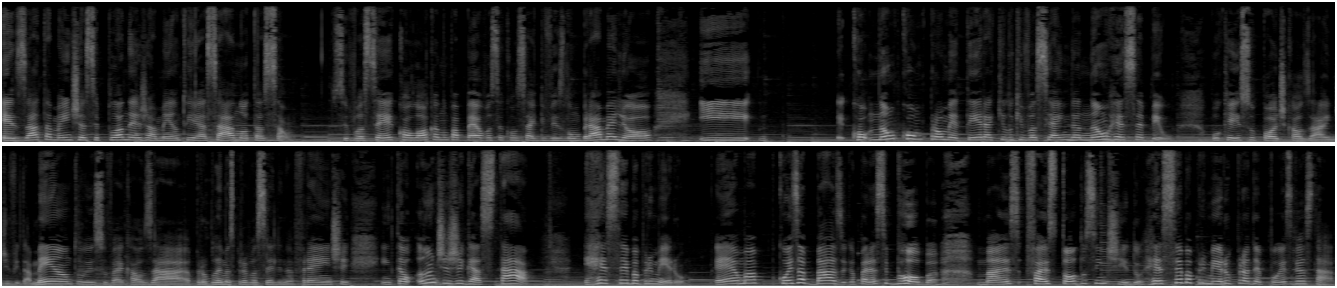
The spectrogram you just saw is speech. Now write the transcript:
Exatamente esse planejamento e essa anotação. Se você coloca no papel, você consegue vislumbrar melhor e não comprometer aquilo que você ainda não recebeu, porque isso pode causar endividamento, isso vai causar problemas para você ali na frente. Então, antes de gastar, receba primeiro. É uma coisa básica, parece boba, mas faz todo sentido. Receba primeiro para depois gastar.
